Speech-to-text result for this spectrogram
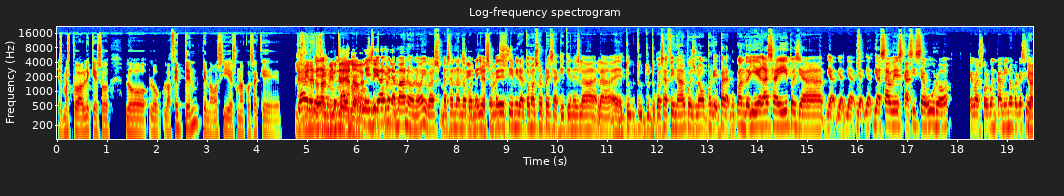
es más probable que eso lo, lo- lo acepten que no si es una cosa que les Claro, viene totalmente de nada. Les Sí, llevas de claro. la mano, ¿no? Y vas, vas andando Sí, con ellos. En vez de decir, mira, toma sorpresa, aquí tienes la, la, eh, tu, tu- tu- tu cosa final, pues no, porque para, cuando llegas ahí, pues ya, ya, ya, ya, ya, sabes casi seguro que vas por buen camino porque has ido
